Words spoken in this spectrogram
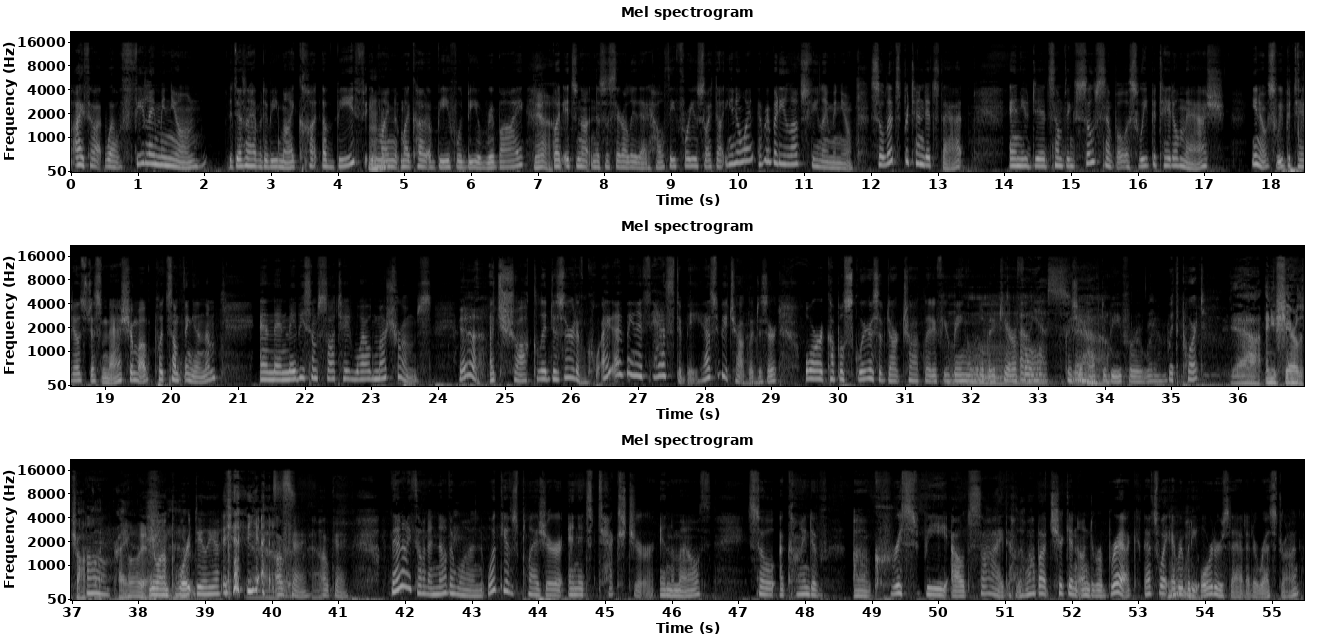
I thought, well, filet mignon. It doesn't happen to be my cut of beef. My mm-hmm. my cut of beef would be a ribeye, Yeah. but it's not necessarily that healthy for you. So I thought, you know what? Everybody loves filet mignon. So let's pretend it's that. And you did something so simple, a sweet potato mash. You know, sweet potatoes, just mash them up, put something in them, and then maybe some sautéed wild mushrooms Yeah. a chocolate dessert. Of course, I, I mean it has to be. It has to be a chocolate dessert, or a couple squares of dark chocolate if you're being a little bit oh. careful. Oh, yes. because you have to be for whatever. With port? Yeah, and you share the chocolate, oh. right? Oh yeah. You want port, Delia? yes. Okay. Okay. Then I thought another one. What gives pleasure and its texture in the mouth? So a kind of uh, crispy outside. How about chicken under a brick? That's why mm. everybody orders that at a restaurant.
